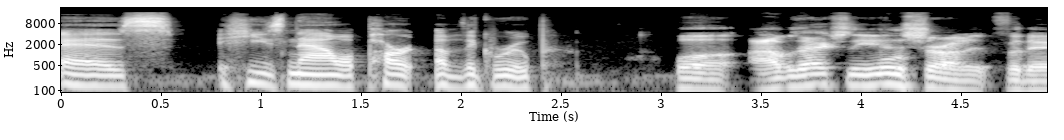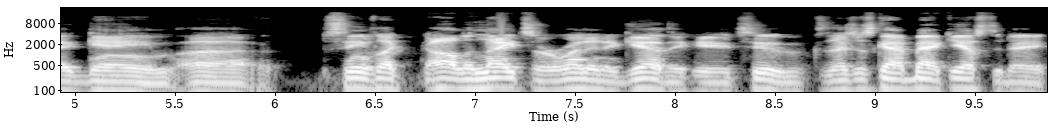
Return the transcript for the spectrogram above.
as he's now a part of the group? Well, I was actually in Charlotte for that game. Uh, seems like all the nights are running together here too because I just got back yesterday.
